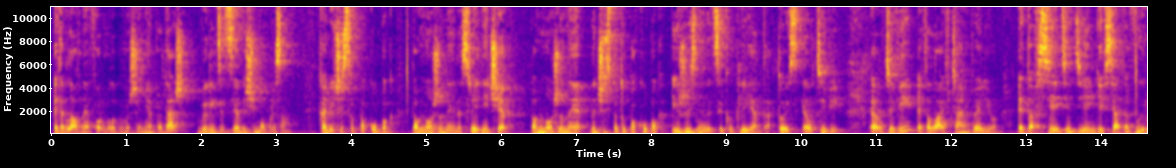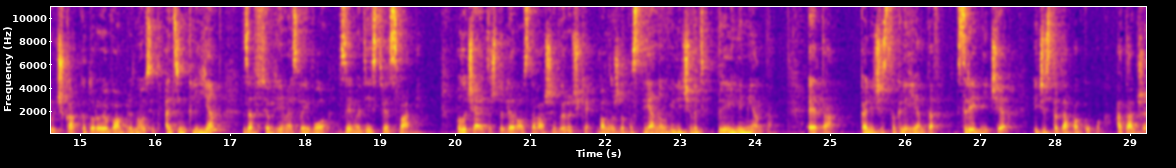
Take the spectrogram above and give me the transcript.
Эта главная формула повышения продаж выглядит следующим образом – количество покупок, помноженные на средний чек, помноженные на частоту покупок и жизненный цикл клиента, то есть LTV. LTV – это lifetime value. Это все те деньги, вся та выручка, которую вам приносит один клиент за все время своего взаимодействия с вами. Получается, что для роста вашей выручки вам нужно постоянно увеличивать три элемента. Это количество клиентов, средний чек и частота покупок, а также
